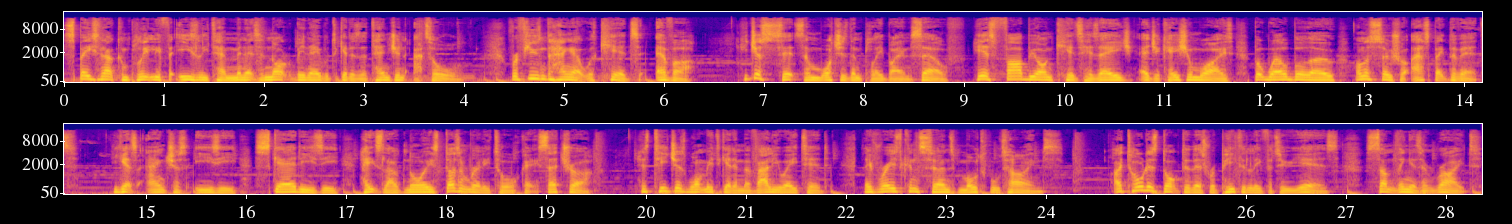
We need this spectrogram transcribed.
Spacing out completely for easily 10 minutes and not being able to get his attention at all. Refusing to hang out with kids, ever. He just sits and watches them play by himself. He is far beyond kids his age, education wise, but well below on the social aspect of it. He gets anxious easy, scared easy, hates loud noise, doesn't really talk, etc. His teachers want me to get him evaluated. They've raised concerns multiple times. I told his doctor this repeatedly for two years. Something isn't right.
